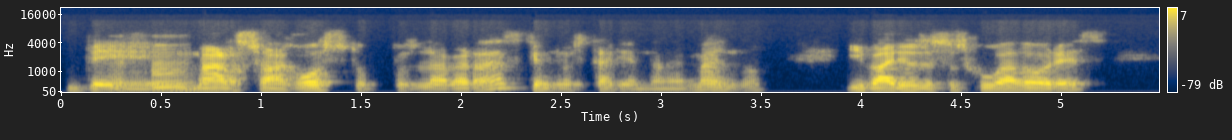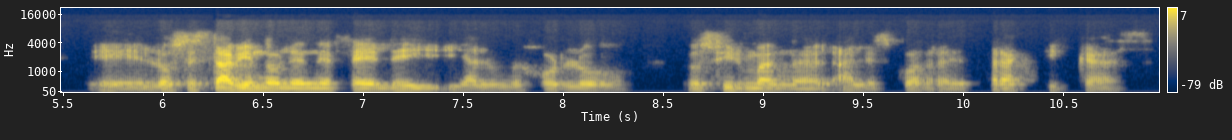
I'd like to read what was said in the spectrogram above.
de marzo a agosto, pues la verdad es que no estaría nada mal, ¿no? Y varios de esos jugadores eh, los está viendo la NFL y, a lo mejor lo, los firman a, a, la escuadra de prácticas.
